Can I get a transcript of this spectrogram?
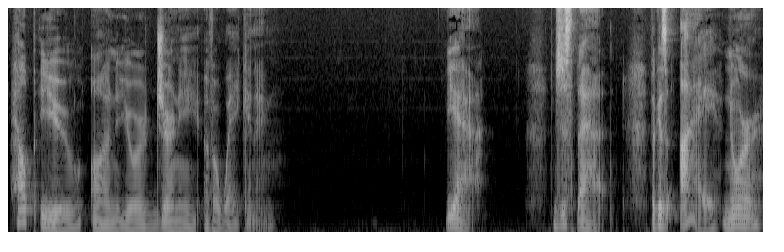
help you on your journey of awakening. Yeah, just that because I, nor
